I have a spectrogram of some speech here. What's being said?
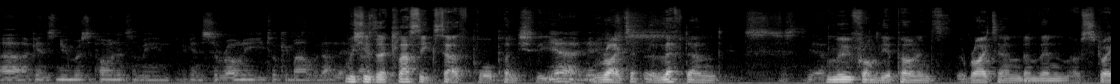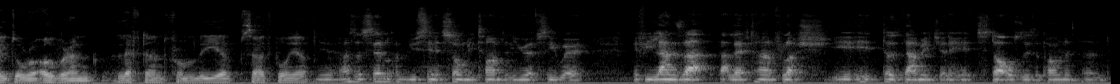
uh, against numerous opponents. I mean, against Cerrone, he took him out with that left Which hand. is a classic southpaw punch. The Yeah, yeah, right, uh, left hand just, yeah. move from the opponent's right hand, and then a straight or overhand left hand from the uh, southpaw. Yeah, Yeah, as I said, you've seen it so many times in the UFC where if he lands that, that left hand flush, it, it does damage and it, it startles his opponent, and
